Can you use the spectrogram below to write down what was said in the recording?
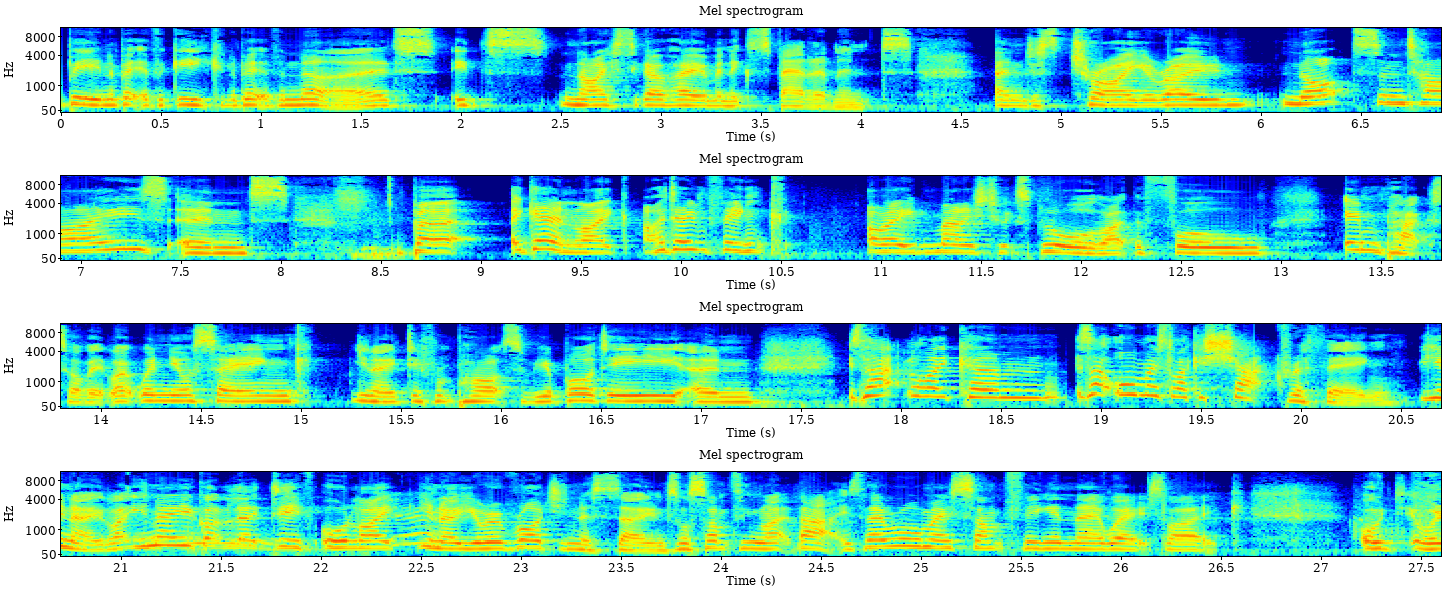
being a bit of a geek and a bit of a nerd, it's nice to go home and experiment and just try your own knots and ties. And but again, like I don't think I managed to explore like the full impacts of it. Like when you're saying, you know, different parts of your body, and is that like um, is that almost like a chakra thing? You know, like you know, you've got like diff- or like you know your erogenous zones or something like that. Is there almost something in there where it's like, or or,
